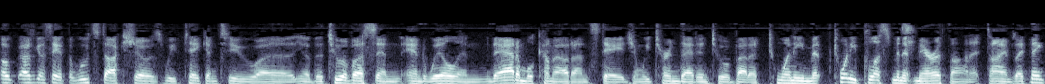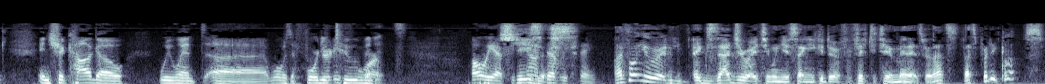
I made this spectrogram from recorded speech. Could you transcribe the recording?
oh, I was going to say at the Wootstock shows, we've taken to, uh, you know, the two of us and, and Wil and Adam will come out on stage and we turned that into about a 20, 20 plus minute marathon at times. I think in Chicago, we went, uh, what was it, 42 34. minutes. Oh yeah. If you Jesus. everything. I thought you were exaggerating when you were saying you could do it for 52 minutes, but that's that's pretty close.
